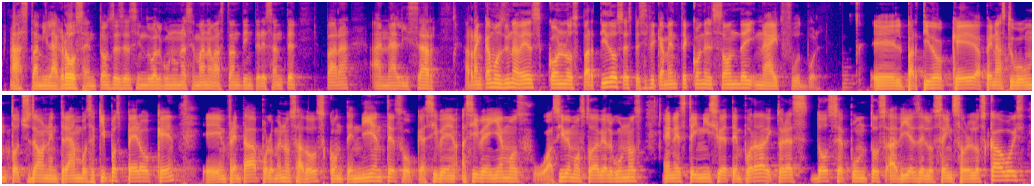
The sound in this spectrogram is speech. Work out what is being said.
hasta milagrosa. Entonces es sin duda alguna una semana bastante interesante para analizar. Arrancamos de una vez con los partidos, específicamente con el Sunday Night Football. El partido que apenas tuvo un touchdown entre ambos equipos, pero que eh, enfrentaba por lo menos a dos contendientes, o que así, así veíamos, o así vemos todavía algunos en este inicio de temporada. Victorias 12 puntos a 10 de los Saints sobre los Cowboys.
